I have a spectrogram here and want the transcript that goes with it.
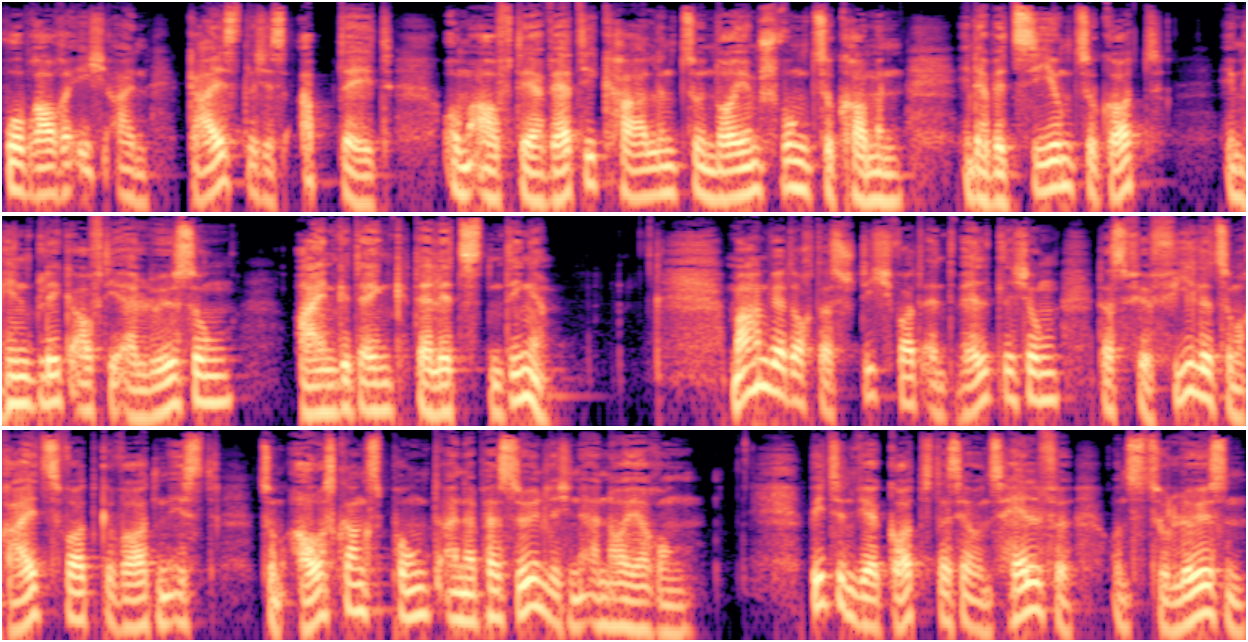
Wo brauche ich ein geistliches Update, um auf der vertikalen zu neuem Schwung zu kommen, in der Beziehung zu Gott, im Hinblick auf die Erlösung, eingedenk der letzten Dinge? Machen wir doch das Stichwort Entweltlichung, das für viele zum Reizwort geworden ist, zum Ausgangspunkt einer persönlichen Erneuerung. Bitten wir Gott, dass er uns helfe, uns zu lösen,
